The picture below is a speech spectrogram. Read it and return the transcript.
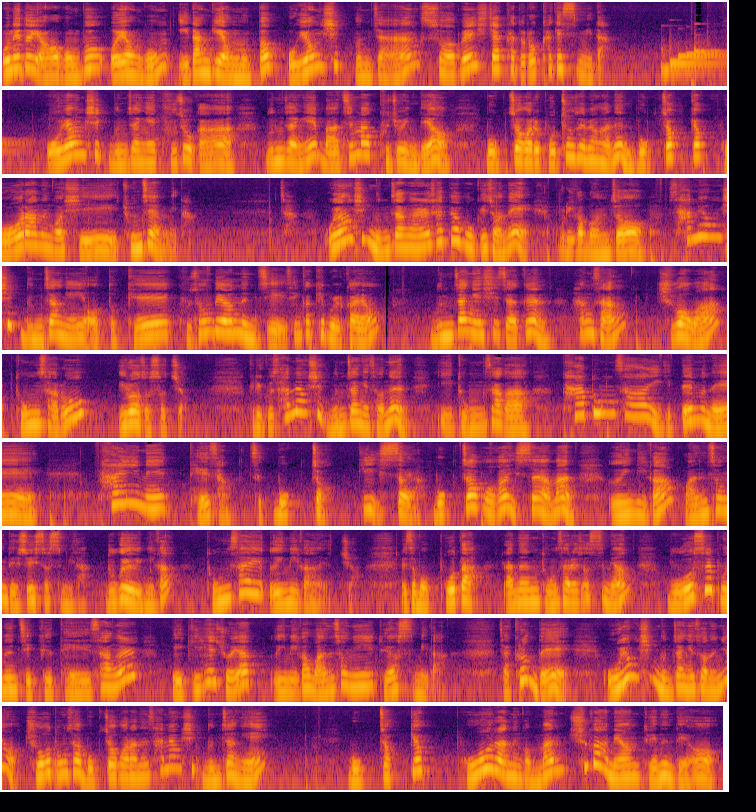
오늘도 영어 공부 오영공 2단계 영문법 오형식 문장 수업을 시작하도록 하겠습니다. 오형식 문장의 구조가 문장의 마지막 구조인데요. 목적어를 보충 설명하는 목적격 보어라는 것이 존재합니다. 자, 오형식 문장을 살펴보기 전에 우리가 먼저 삼형식 문장이 어떻게 구성되었는지 생각해 볼까요? 문장의 시작은 항상 주어와 동사로 이루어졌었죠. 그리고 삼형식 문장에서는 이 동사가 타동사이기 때문에 타인의 대상, 즉 목적이 있어야, 목적어가 있어야만 의미가 완성될 수 있었습니다. 누구의 의미가? 동사의 의미가였죠. 그래서 뭐 보다 라는 동사를 썼으면 무엇을 보는지 그 대상을 얘기해줘야 의미가 완성이 되었습니다. 자, 그런데 오형식 문장에서는요, 주어, 동사, 목적어라는 삼형식 문장에 목적격 보어라는 것만 추가하면 되는데요.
